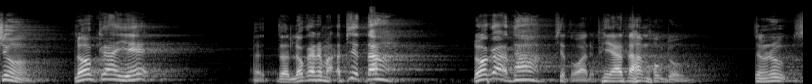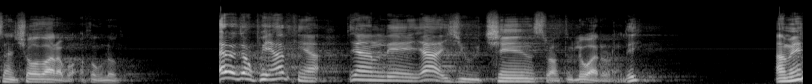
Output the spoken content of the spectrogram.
ကျွန်းလောကရဲ့အဲလောကထဲမှာအပြစ်သားလောကသားဖြစ်သွားတယ်ဖခင်သားမဟုတ်တော့ဘူးကျွန်တော်တို့ဇန်လျှောသွားတာပေါ့အကုန်လုံးအဲ့ဒါကြောင့်ဖခင်ကပြန်လေရယူခြင်းဆိုတော့သူလုပ်ရတော့တာလေအာမင်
